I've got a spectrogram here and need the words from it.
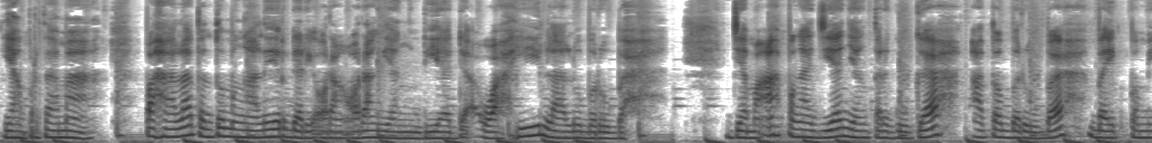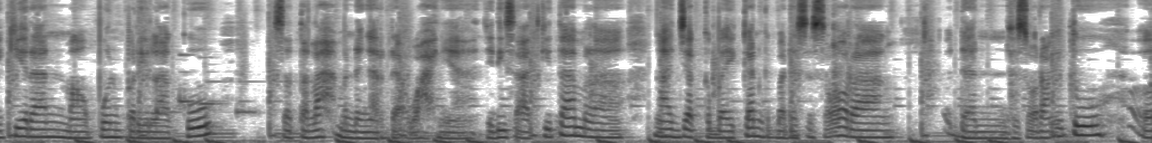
Yang pertama, pahala tentu mengalir dari orang-orang yang dia dakwahi lalu berubah. Jamaah pengajian yang tergugah atau berubah baik pemikiran maupun perilaku setelah mendengar dakwahnya. Jadi saat kita mengajak kebaikan kepada seseorang dan seseorang itu e,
